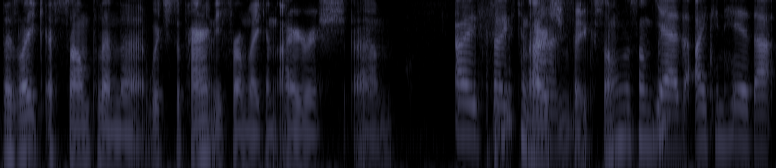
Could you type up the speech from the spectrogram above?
there's like a sample in there, which is apparently from like an Irish, um, oh, I folk think like an Irish band. folk song or something. Yeah, that I can hear that.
